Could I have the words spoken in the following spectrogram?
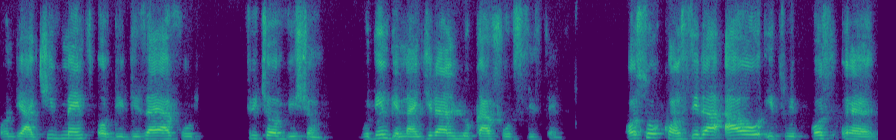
on the achievement of the desired food future vision within the Nigerian local food system. Also consider how it will, uh,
